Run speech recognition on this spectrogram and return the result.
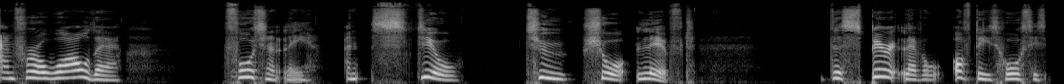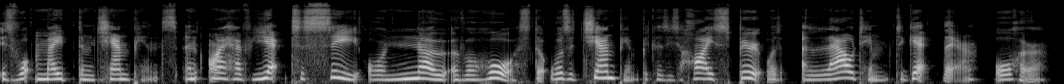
And for a while there, fortunately, and still too short lived, the spirit level of these horses is what made them champions, and I have yet to see or know of a horse that was a champion because his high spirit was allowed him to get there, or her,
